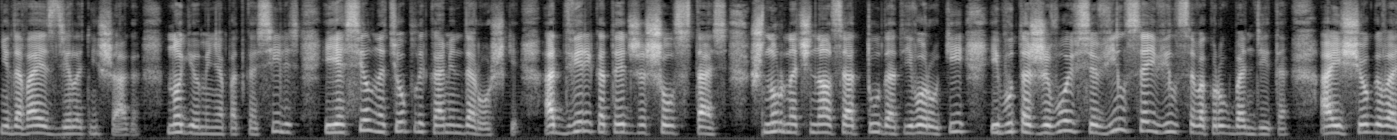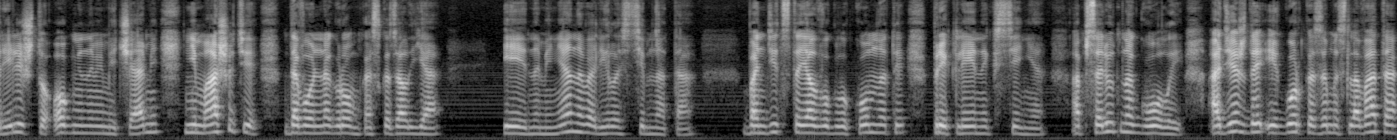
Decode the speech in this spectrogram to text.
не давая сделать ни шага. Ноги у меня подкосились и я сел на теплый камень дорожки. От двери коттеджа шел стась. Шнур начинался оттуда от его руки и будто живой все вился и вился вокруг бандита. А еще говорили что огненными мечами не машете довольно громко сказал я. И на меня навалилась темнота бандит стоял в углу комнаты приклеенный к стене абсолютно голый. Одежда и горка замысловато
